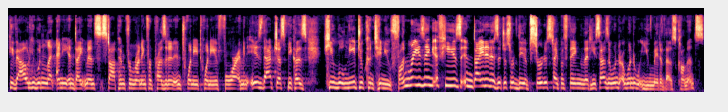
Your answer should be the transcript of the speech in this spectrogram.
He vowed he wouldn't let any indictments stop him from running for president in 2024. I mean, is that just because he will need to continue fundraising if he's indicted? Is it just sort of the absurdist type of thing that he says? I wonder. I wonder what you made of those comments.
